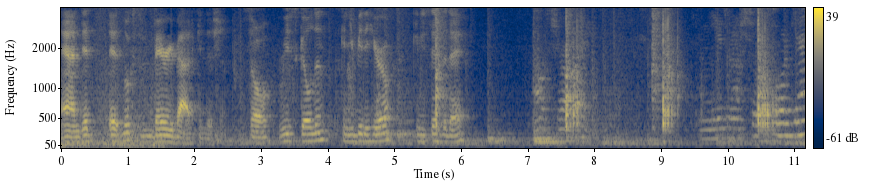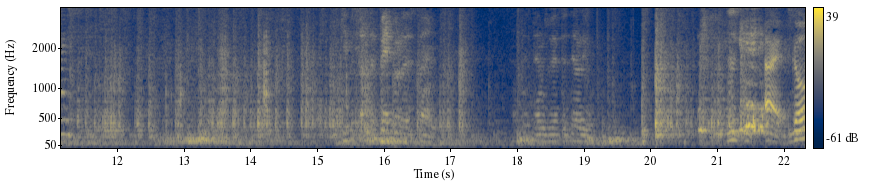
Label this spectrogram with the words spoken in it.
and it's it looks very bad condition. So Reese Gilden, can you be the hero? Can you save the day? I'll try. I'm gonna use my short sword again. Keep it on the paper this time. How many times we have to tell you? Just all right, go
